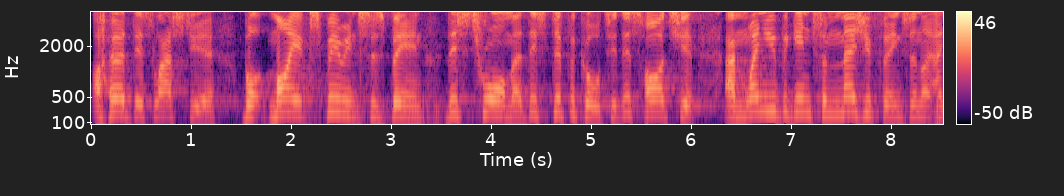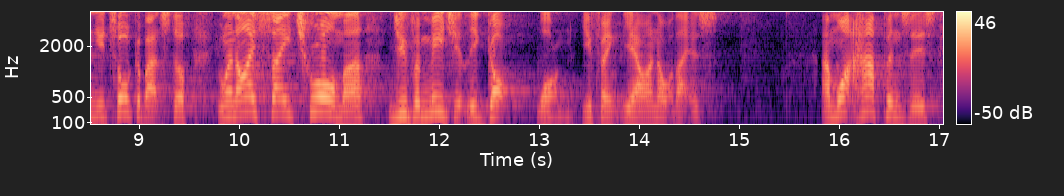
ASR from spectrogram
I heard this last year, but my experience has been this trauma, this difficulty, this hardship. And when you begin to measure things and, and you talk about stuff, when I say trauma, you've immediately got one. You think, yeah, I know what that is. And what happens is,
